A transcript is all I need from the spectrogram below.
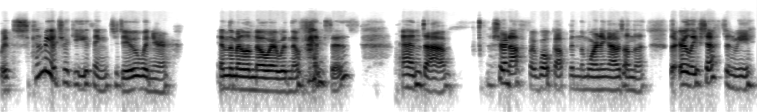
which can be a tricky thing to do when you're in the middle of nowhere with no fences. And uh, sure enough, I woke up in the morning. I was on the, the early shift and we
